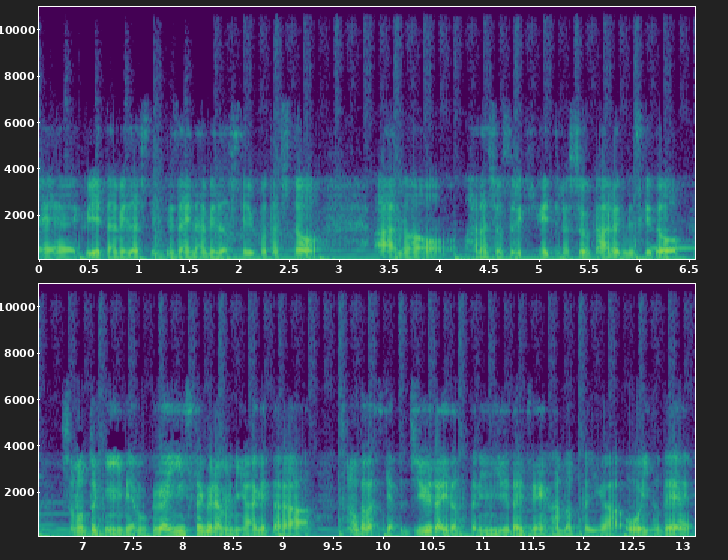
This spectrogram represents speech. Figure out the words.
えー、クリエイター目指してデザイナー目指してる子たちとあの話をする機会っていうのはすごくあるんですけどその時にね僕がインスタグラムに上げたらその子たちってやっぱ10代だったり20代前半だったりが多いので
